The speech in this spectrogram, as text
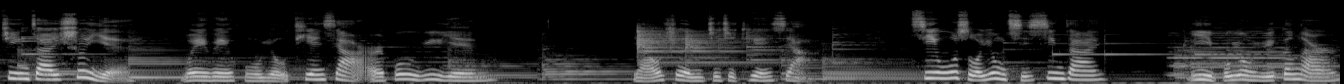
君在舜也，巍巍乎有天下而不欲焉。尧舜之治天下。”其无所用其心哉？亦不用于耕耳。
